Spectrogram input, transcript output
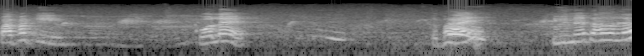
পাপা কি? কোলে? তো ভাই তুই নে তাহলে।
